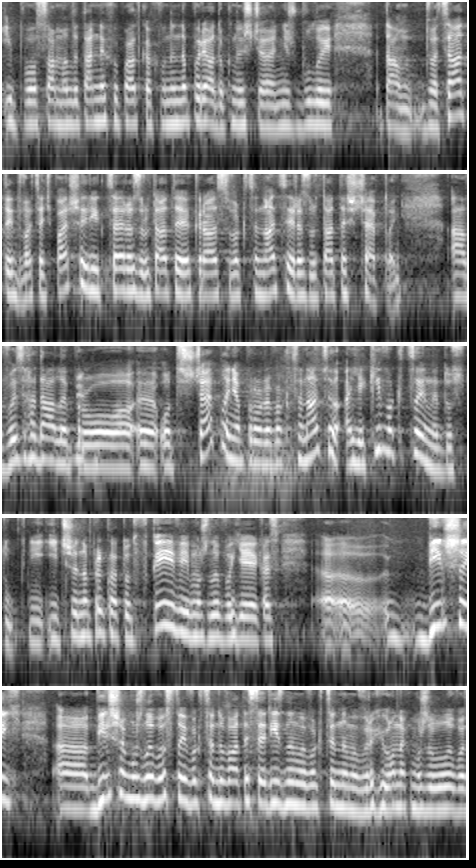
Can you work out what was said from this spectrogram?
і по саме летальних випадках вони на порядок нижче ніж були там 20-21 рік. Це результати якраз вакцинації, результати щеплень. А ви згадали про е, от щеплення, про ревакцинацію. А які вакцини доступні? І чи, наприклад, от в Києві можливо є якась е, більший, е, більше можливостей вакцинуватися різними вакцинами в регіонах? Можливо,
